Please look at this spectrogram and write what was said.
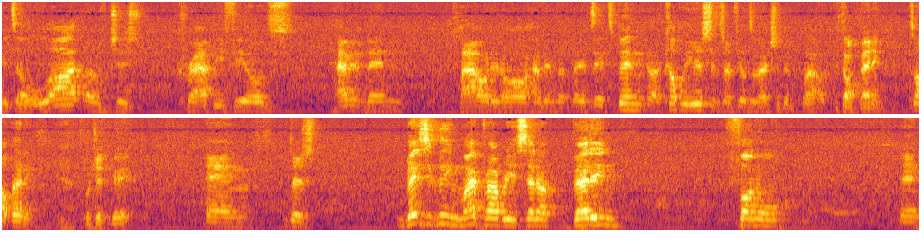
It's a lot of just crappy fields. Haven't been plowed at all. Haven't been, it's, it's been a couple years since our fields have actually been plowed. It's all bedding, It's all bedding. which is great. and there's basically my property is set up bedding, funnel, and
